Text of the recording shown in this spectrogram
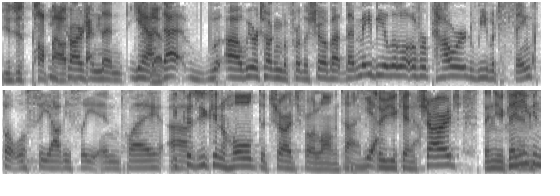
you just pop you out. charge bang. and then yeah Yep. that uh, we were talking before the show about that may be a little overpowered we would think but we'll see obviously in play uh, because you can hold the charge for a long time. Yes, so you can yeah. charge, then you can Then you can,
